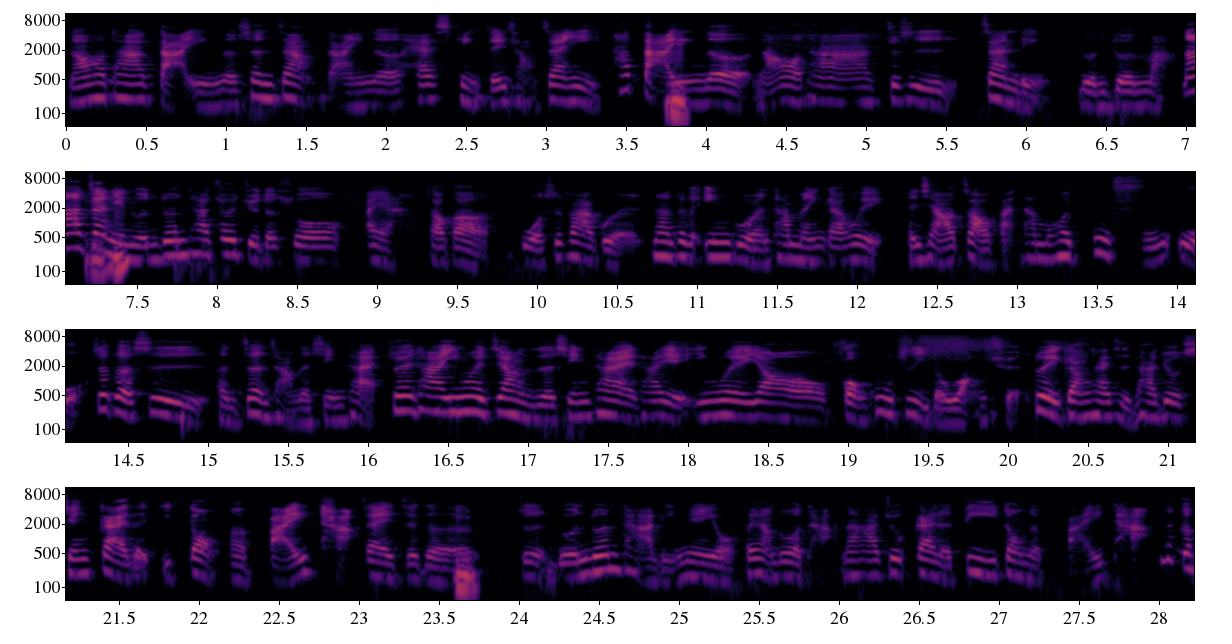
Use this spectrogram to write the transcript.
然后他打赢了胜仗，打赢了 Hastings 这一场战役，他打赢了，然后他就是占领伦敦嘛。那他占领伦敦，他就会觉得说，哎呀，糟糕了，我是法国人，那这个英国人他们应该会很想要造反，他们会不服我，这个是很正常的心态。所以他因为这样子的心态，他也因为要巩固自己的王权，所以刚开始他就先盖了一栋呃白塔，在这个。嗯就是伦敦塔里面有非常多的塔，那他就盖了第一栋的白塔。那个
